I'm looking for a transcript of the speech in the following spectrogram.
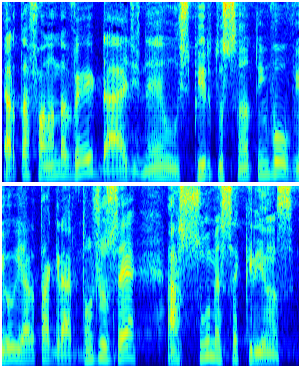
ela está falando a verdade. Né? O Espírito Santo envolveu e ela está grávida. Então, José assume essa criança.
